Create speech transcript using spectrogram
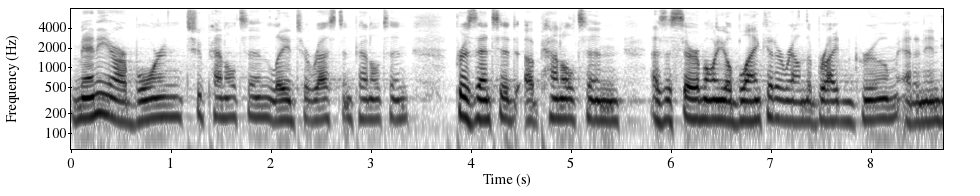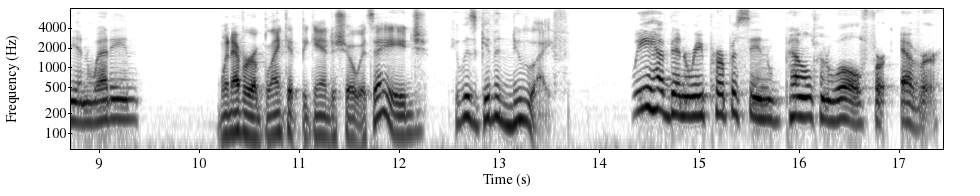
Many are born to Pendleton, laid to rest in Pendleton, presented a Pendleton as a ceremonial blanket around the bride and groom at an Indian wedding. Whenever a blanket began to show its age, it was given new life. We have been repurposing Pendleton wool forever.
